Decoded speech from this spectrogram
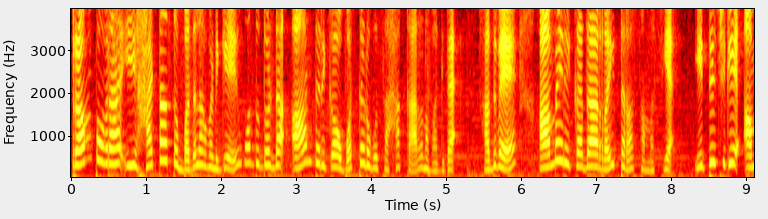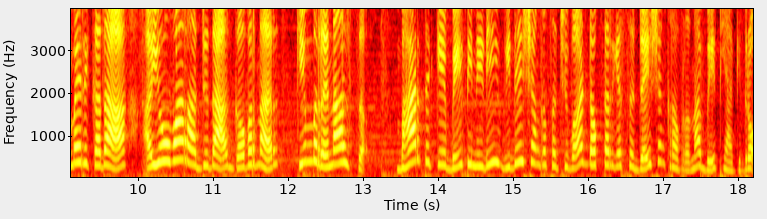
ಟ್ರಂಪ್ ಅವರ ಈ ಹಠಾತ್ ಬದಲಾವಣೆಗೆ ಒಂದು ದೊಡ್ಡ ಆಂತರಿಕ ಒತ್ತಡವೂ ಸಹ ಕಾರಣವಾಗಿದೆ. ಅದುವೇ ಅಮೆರಿಕದ ರೈತರ ಸಮಸ್ಯೆ. ಇತ್ತೀಚೆಗೆ ಅಮೆರಿಕದ ಅಯೋವಾ ರಾಜ್ಯದ ಗವರ್ನರ್ ಕಿಮ್ ರೆನಾಲ್ಡ್ಸ್ ಭಾರತಕ್ಕೆ ಭೇಟಿ ನೀಡಿ ವಿದೇಶಾಂಗ ಸಚಿವ ಡಾಕ್ಟರ್ ಎಸ್ ಜೈಶಂಕರ್ ಅವರನ್ನ ಭೇಟಿಯಾಗಿದ್ರು.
